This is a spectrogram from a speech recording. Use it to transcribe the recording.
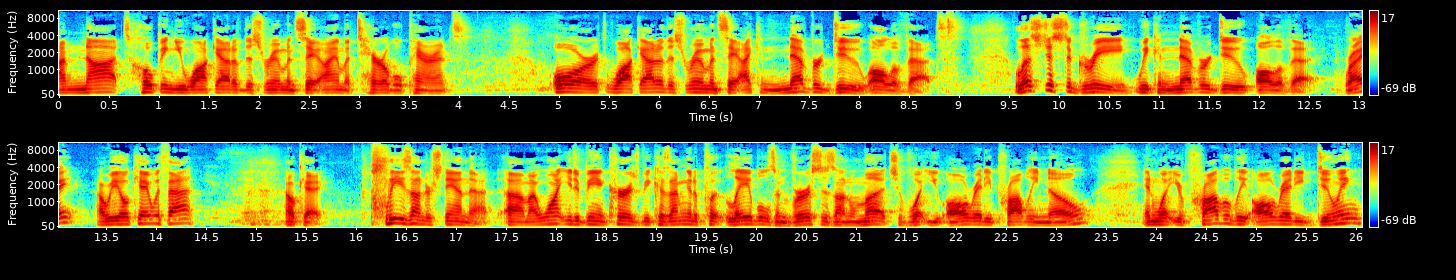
I'm not hoping you walk out of this room and say, I am a terrible parent, or walk out of this room and say, I can never do all of that. Let's just agree we can never do all of that, right? Are we okay with that? Okay. Please understand that. Um, I want you to be encouraged because I'm going to put labels and verses on much of what you already probably know and what you're probably already doing.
